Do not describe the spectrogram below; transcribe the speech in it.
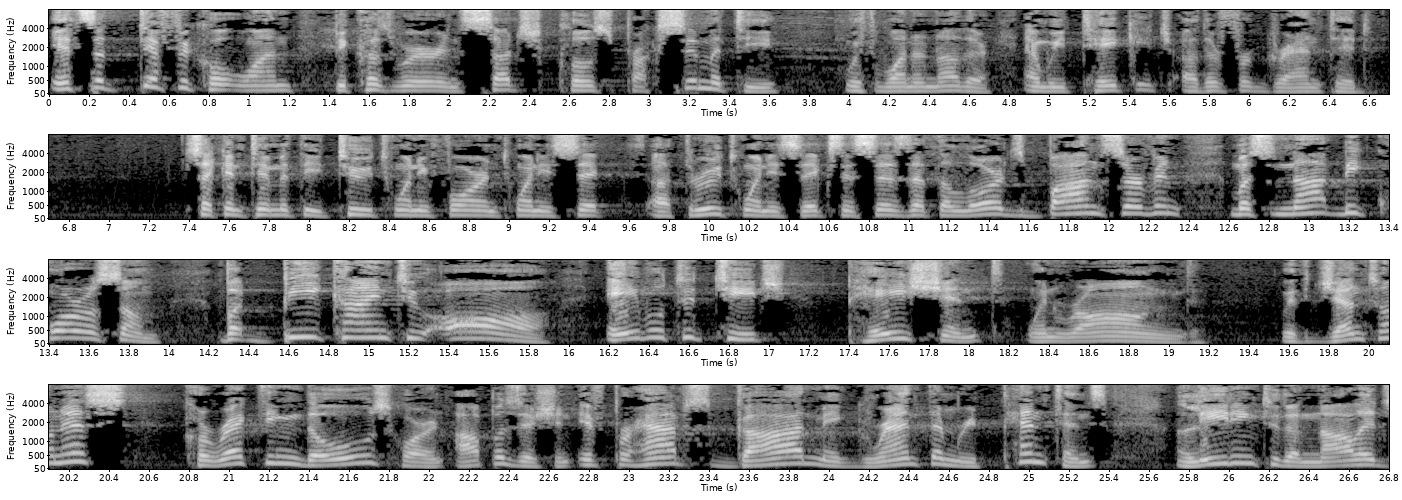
It's a difficult one because we're in such close proximity with one another and we take each other for granted. 2 Timothy 2 24 and 26 uh, through 26, it says that the Lord's bondservant must not be quarrelsome, but be kind to all, able to teach, patient when wronged, with gentleness, correcting those who are in opposition, if perhaps God may grant them repentance, leading to the knowledge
